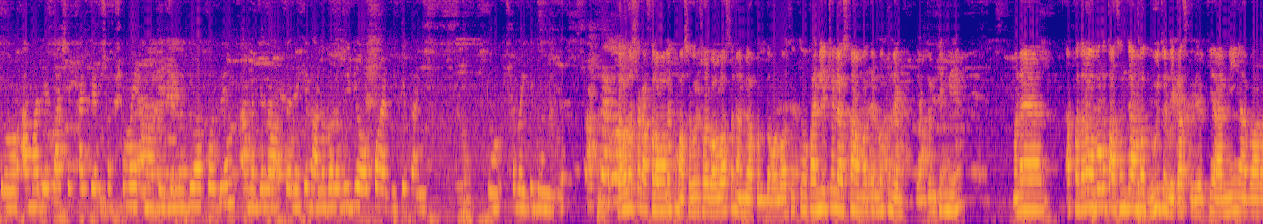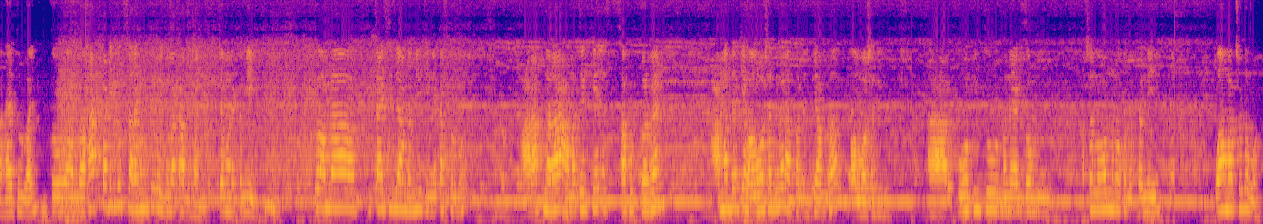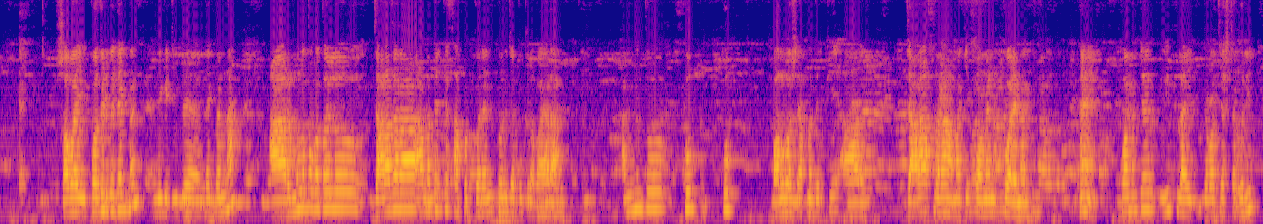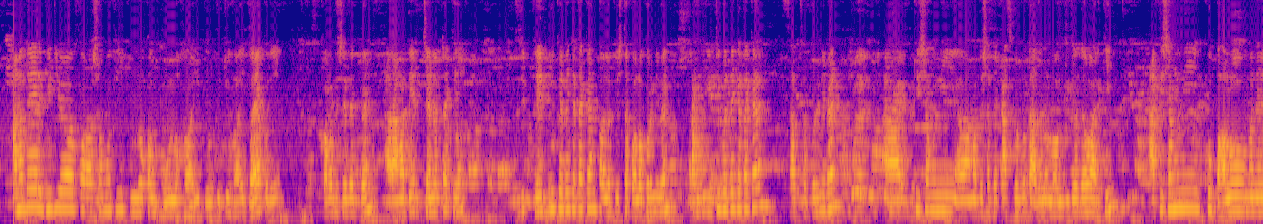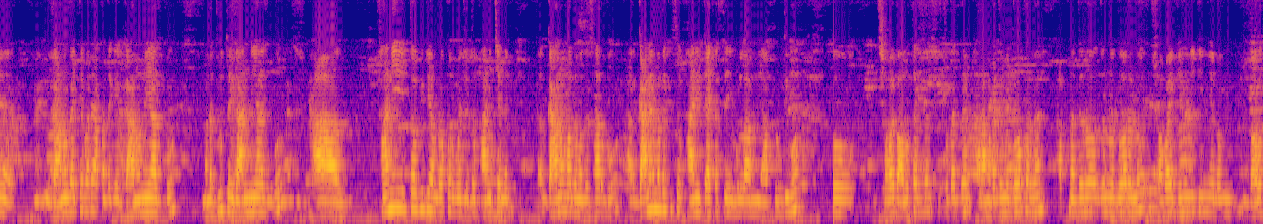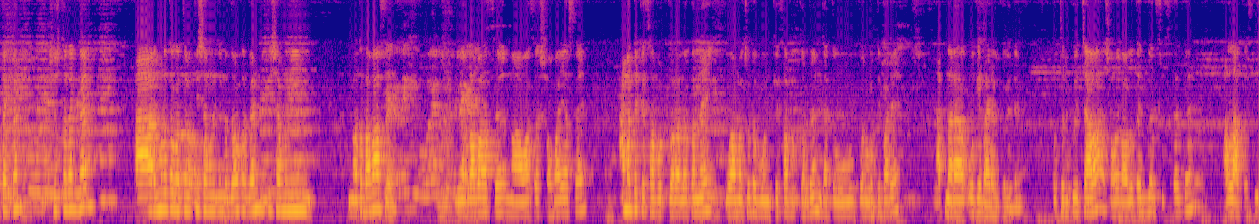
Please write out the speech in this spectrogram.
তো আমাদের পাশে থাকবেন সবসময়, আমাদের জন্য দোয়া করবেন। আমরা যেন আপনাদেরকে ভালো ভালো ভিডিও উপহার দিতে পারি। তো সবাইকে ধন্যবাদ। হ্যালো দর্শক, আসসালামু আলাইকুম। আশা করি সবাই ভালো আছেন আমি আপনাদের ভালো আছি। তো ফাইনালি চলে আসলাম আমাদের নতুন এক- একজনকে নিয়ে। মানে আপনারা অবগত আছেন যে আমরা দুইজনই কাজ করি আর কি। আমি, আবার হায়াতুল ভাই। তো আমরা হাট পার্টি লোক ছাড়া কিন্তু এগুলো কাজ পাইনি যেমন একটা মেয়ে। তো আমরা চাইছি যে আমরা মেয়েকে নিয়ে কাজ করব। আর আপনারা আমাদেরকে সাপোর্ট করবেন, আমাদেরকে ভালোবাসা দেবেন, আপনাদেরকে আমরা ভালোবাসা দেব। আর ও কিন্তু মানে একদম আসলে অন্যরকম একটা নেই ও আমার ছোটো বোন। সবাই পজিটিভে দেখবেন নেগেটিভে দেখবেন না। আর মূলত কথা হলো যারা যারা আমাদেরকে সাপোর্ট করেন, কলিজা টুকরা ভাইয়ারা, আমি কিন্তু খুব খুব ভালোবাসি আপনাদেরকে। আর যারা আপনারা আমাকে কমেন্ট করেন আর কি। হ্যাঁ কমেন্টের রিপ্লাই দেওয়ার চেষ্টা করি। আমাদের ভিডিও করার সময় যদি কোনো রকম ভুল হয় ভুল ত্রুটি হয়, দয়া করে খবর এসে দেখবেন। আর আমাদের চ্যানেলটাকে যদি ফেসবুকে দেখে থাকেন, তাহলে পেজটা ফলো করে নেবেন। আর যদি ইউটিউবে দেখে থাকেন সাবস্ক্রাইব করে নেবেন। আর তিসামনি আমাদের সাথে কাজ করব, তার জন্য লং ভিডিও দেওয়া আর কি। আর তিসামনি খুব ভালো মানে গানও গাইতে পারে, আপনাদেরকে গানও নিয়ে আসব। মানে দ্রুতই গান নিয়ে আসব। আর ফানি তো ভিডিও আমরা করব, যেহেতু ফানি চ্যানেল গানও মাঝে মাঝে ছাড়বো। আর গানের মধ্যে কিছু ফানি টাইপ আছে, এগুলো আমি আপলোড দিব। তো সবাই ভালো থাকবেন, সুস্থ থাকবেন, আর আমাদের জন্য দোয়া করবেন। আপনাদেরও জন্য দোয়া রইল, সবাই ফ্যামিলিকে নিয়ে এবং ভালো থাকবেন, সুস্থ থাকবেন। আর মূলত কথা হলো কৃষামণির জন্য দোয়া করবেন। কৃষামণি, মা তো বাবা আছে? আমার বাবা আছে, মাও আছে, সবাই আছে। আমাদেরকে সাপোর্ট করার দরকার নেই। ও আমার ছোটো বোনকে সাপোর্ট করবেন, যাতে ও উপরে উঠতে পারে। আপনারা ওকে ভাইরাল করে দেন। অতটুকুই চাওয়া। সবাই ভালো থাকবেন সুস্থ থাকবেন। আল্লাহ হাফেজ।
